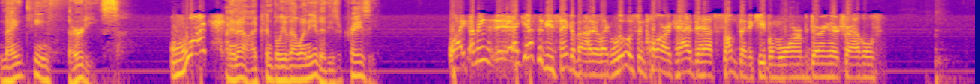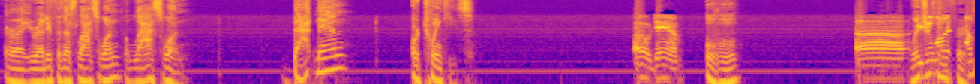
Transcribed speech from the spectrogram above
1930s. What? I know. I couldn't believe that one either. These are crazy. Like, I mean, I guess if you think about it, like Lewis and Clark had to have something to keep them warm during their travels. All right, you ready for this last one? The last one. Batman or Twinkies? Oh, damn. Mm-hmm. Uh, Which you know what? first? I'm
